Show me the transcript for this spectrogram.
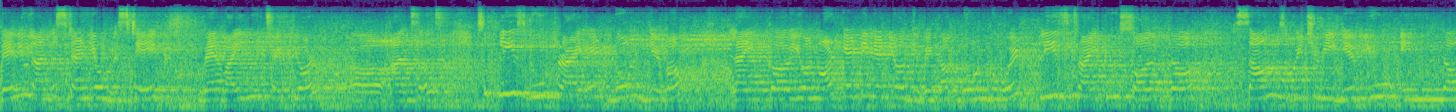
then you'll understand your mistake where why you check your uh, answers so please do try it. Don't give up. Like uh, you are not getting and you're giving up. Don't do it. Please try to solve the sums which we give you in the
